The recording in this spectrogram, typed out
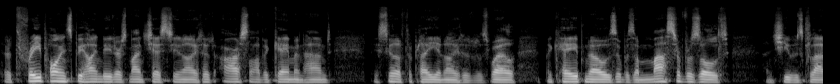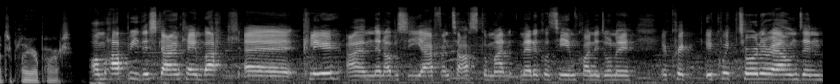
They're three points behind leaders Manchester United. Arsenal have a game in hand. They still have to play United as well. McCabe knows it was a massive result and she was glad to play her part. I'm happy this scan came back uh, clear, and then obviously our fantastic medical team kind of done a, a quick a quick turnaround, and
